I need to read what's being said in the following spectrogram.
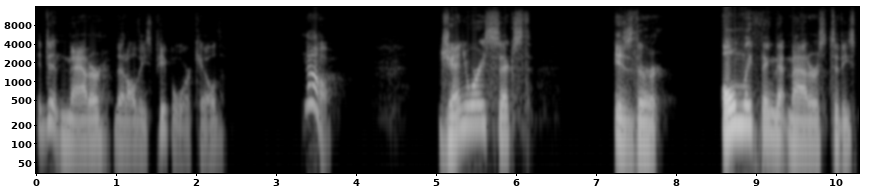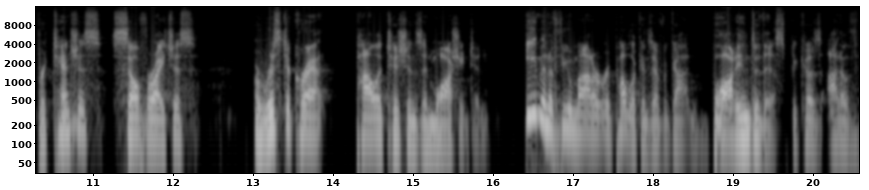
It didn't matter that all these people were killed. No. January 6th is their only thing that matters to these pretentious, self righteous, aristocrat politicians in Washington. Even a mm. few moderate Republicans have gotten bought into this because out of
